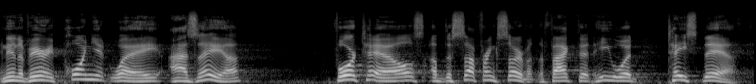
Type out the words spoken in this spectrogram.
And in a very poignant way, Isaiah foretells of the suffering servant, the fact that he would taste death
